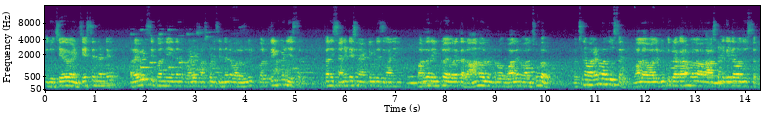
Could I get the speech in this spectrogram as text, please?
మీరు చేరవేయండి. చేస్తే ఏంటంటే ప్రైవేట్ సిబ్బంది ఏంటంటే ప్రైవేట్ హాస్పిటల్స్ ఏంటంటే వాళ్ళు వాళ్ళు ట్రీట్మెంట్ చేస్తారు. కానీ శానిటేషన్ యాక్టివిటీస్ కానీ ఫర్దర్ ఇంట్లో ఎవరైతే రాని వాళ్ళు ఉంటారో వాళ్ళని వాళ్ళు చూడరు. వచ్చిన వాళ్ళని వాళ్ళు చూస్తారు. వాళ్ళ వాళ్ళ డ్యూటీ ప్రకారం వాళ్ళ వాళ్ళ హాస్పిటల్కి వెళ్తే వాళ్ళు చూస్తారు.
